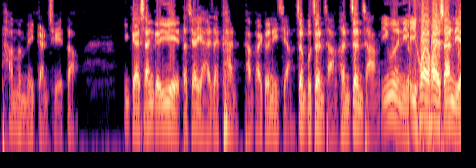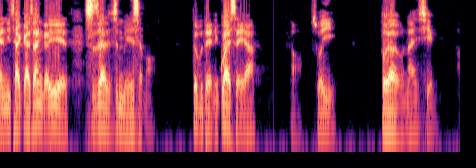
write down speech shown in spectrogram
他们没感觉到。你改三个月，大家也还在看，坦白跟你讲，正不正常？很正常，因为你一坏坏三年，你才改三个月，实在是没什么。对不对？你怪谁呀？啊，所以都要有耐心。啊，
